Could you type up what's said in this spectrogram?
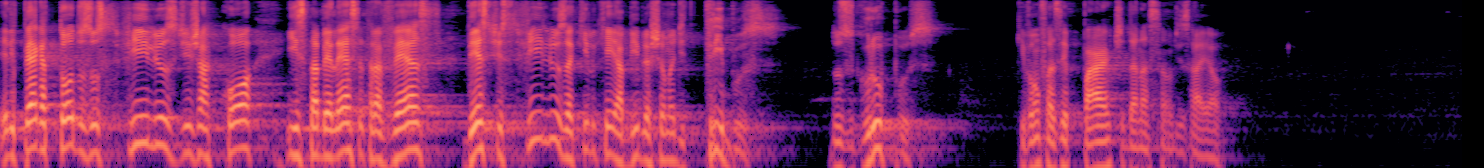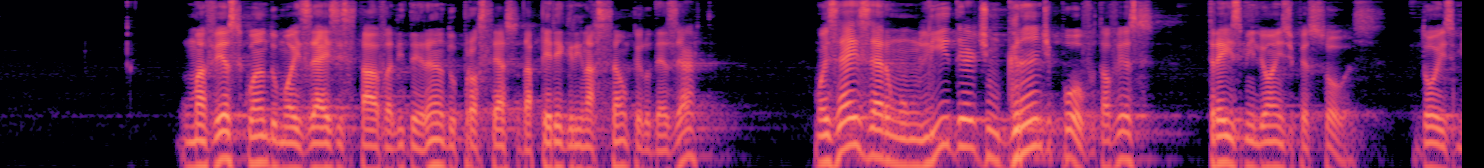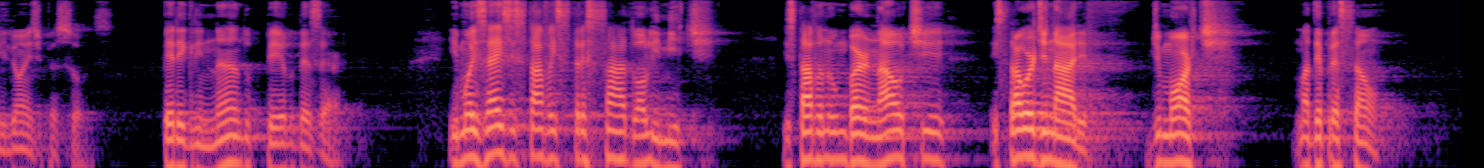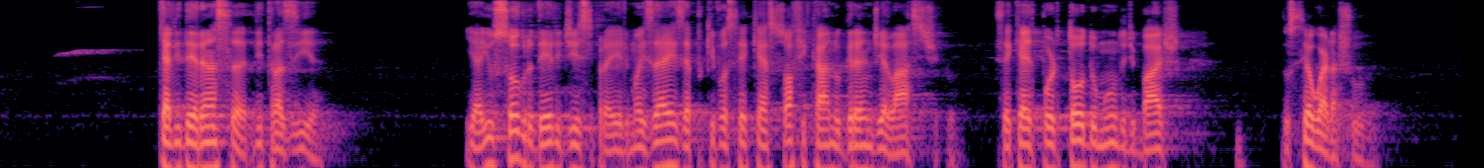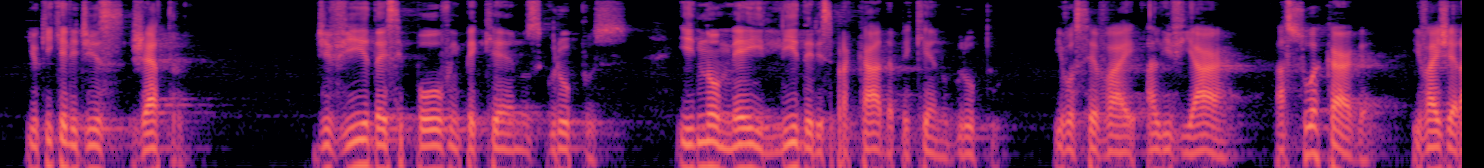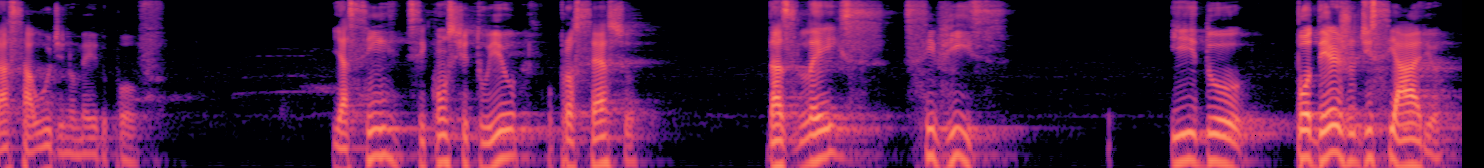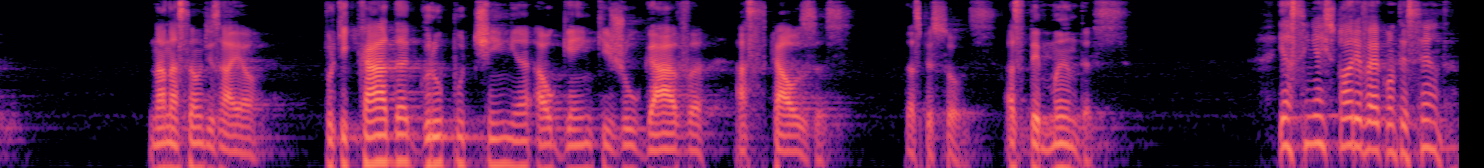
Ele pega todos os filhos de Jacó e estabelece através destes filhos aquilo que a Bíblia chama de tribos, dos grupos que vão fazer parte da nação de Israel. Uma vez, quando Moisés estava liderando o processo da peregrinação pelo deserto, Moisés era um líder de um grande povo, talvez 3 milhões de pessoas, 2 milhões de pessoas, peregrinando pelo deserto. E Moisés estava estressado ao limite, estava num burnout extraordinário, de morte, uma depressão que a liderança lhe trazia. E aí o sogro dele disse para ele: Moisés, é porque você quer só ficar no grande elástico, você quer pôr todo mundo debaixo do seu guarda-chuva. E o que, que ele diz, Jetro? Divida esse povo em pequenos grupos e nomeie líderes para cada pequeno grupo, e você vai aliviar a sua carga e vai gerar saúde no meio do povo. E assim se constituiu o processo das leis civis e do poder judiciário na nação de Israel porque cada grupo tinha alguém que julgava as causas das pessoas, as demandas. E assim a história vai acontecendo.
